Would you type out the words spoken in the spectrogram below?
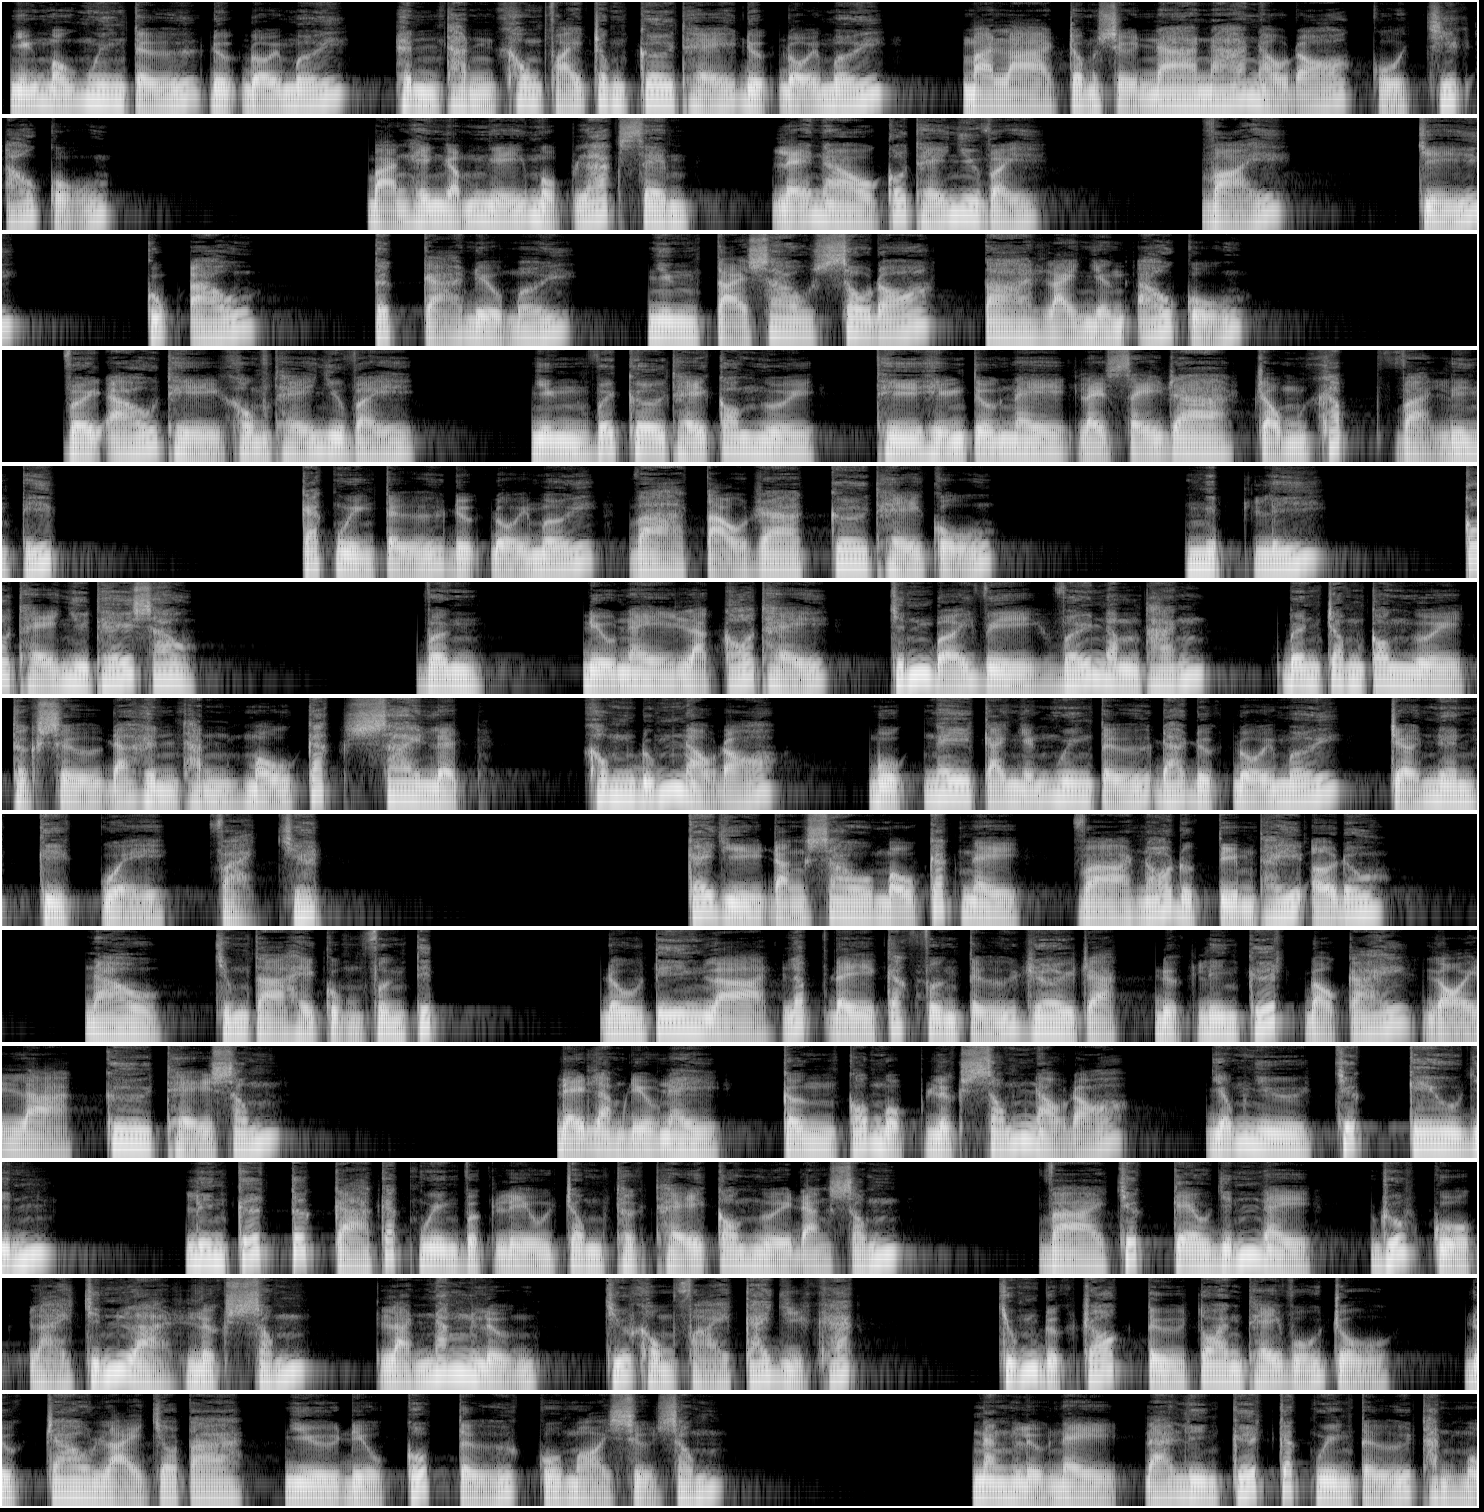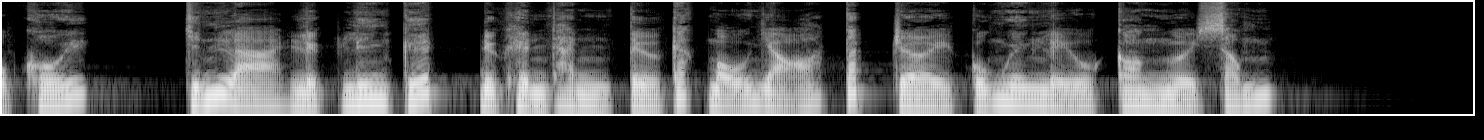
những mẫu nguyên tử được đổi mới hình thành không phải trong cơ thể được đổi mới, mà là trong sự na ná nào đó của chiếc áo cũ. Bạn hãy ngẫm nghĩ một lát xem, lẽ nào có thể như vậy? Vải, chỉ, cúc áo, tất cả đều mới, nhưng tại sao sau đó ta lại nhận áo cũ? Với áo thì không thể như vậy, nhưng với cơ thể con người thì hiện tượng này lại xảy ra rộng khắp và liên tiếp các nguyên tử được đổi mới và tạo ra cơ thể cũ. Nghịch lý. Có thể như thế sao? Vâng điều này là có thể, chính bởi vì với năm tháng, bên trong con người thực sự đã hình thành mẫu cắt sai lệch. Không đúng nào đó, buộc ngay cả những nguyên tử đã được đổi mới trở nên kiệt quệ và chết. Cái gì đằng sau mẫu cắt này và nó được tìm thấy ở đâu? Nào chúng ta hãy cùng phân tích. Đầu tiên là lấp đầy các phân tử rơi rạc được liên kết vào cái gọi là cơ thể sống. Để làm điều này, cần có một lực sống nào đó, giống như chất keo dính, liên kết tất cả các nguyên vật liệu trong thực thể con người đang sống. Và chất keo dính này rốt cuộc lại chính là lực sống, là năng lượng, chứ không phải cái gì khác. Chúng được rót từ toàn thể vũ trụ, được trao lại cho ta như điều cốt tử của mọi sự sống. Năng lượng này đã liên kết các nguyên tử thành một khối, chính là lực liên kết được hình thành từ các mẫu nhỏ tách rời của nguyên liệu con người sống.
